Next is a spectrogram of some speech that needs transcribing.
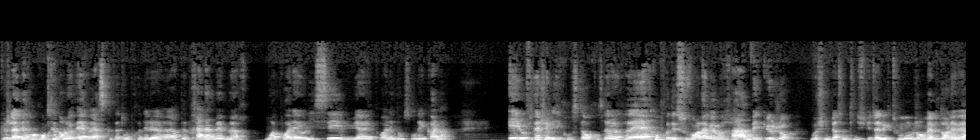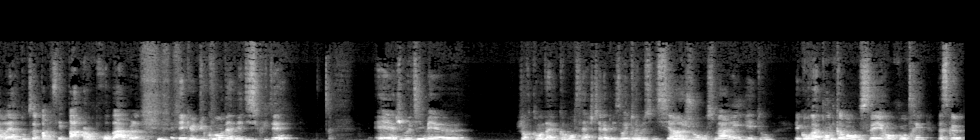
que je l'avais rencontré dans le RER, parce qu'en fait, on prenait le RER à peu près à la même heure. Moi pour aller au lycée, et lui pour aller dans son école. Et au final, j'avais dit qu'on s'était rencontrés dans le RER, qu'on prenait souvent la même rame, et que genre, moi je suis une personne qui discute avec tout le monde, genre même dans les RER, donc ça paraissait pas improbable. et que du coup, on avait discuté. Et je me dis, mais euh, genre quand on a commencé à acheter la maison et tout, je me suis dit, si un jour on se marie et tout, et qu'on raconte comment on s'est rencontrés, parce que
